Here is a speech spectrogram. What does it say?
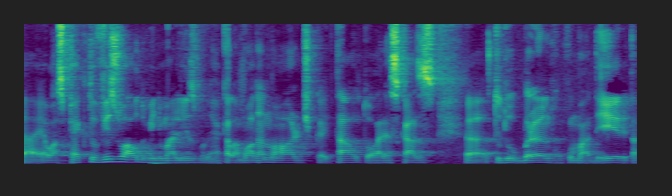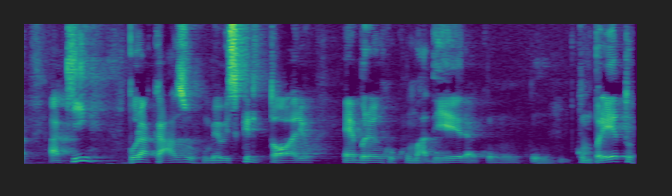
uh, é o aspecto visual do minimalismo, né? Aquela moda nórdica e tal. Tu olha as casas uh, tudo branco, com madeira e tal. Aqui, por acaso, o meu escritório é branco com madeira, com, com, com preto,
